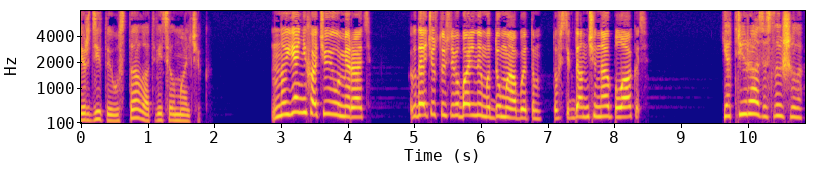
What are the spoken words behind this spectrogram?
сердито и устало ответил мальчик. «Но я не хочу и умирать. Когда я чувствую себя больным и думаю об этом, то всегда начинаю плакать». «Я три раза слышала,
